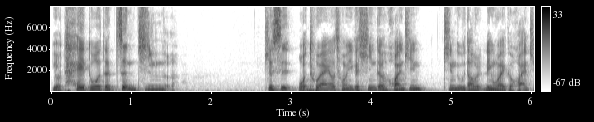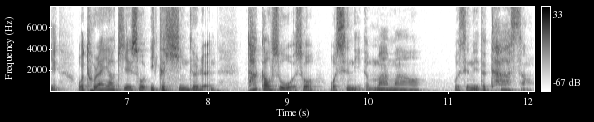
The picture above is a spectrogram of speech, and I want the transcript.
有太多的震惊了，就是我突然要从一个新的环境进入到另外一个环境，我突然要接受一个新的人，他告诉我说：“我是你的妈妈哦，我是你的卡桑。”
